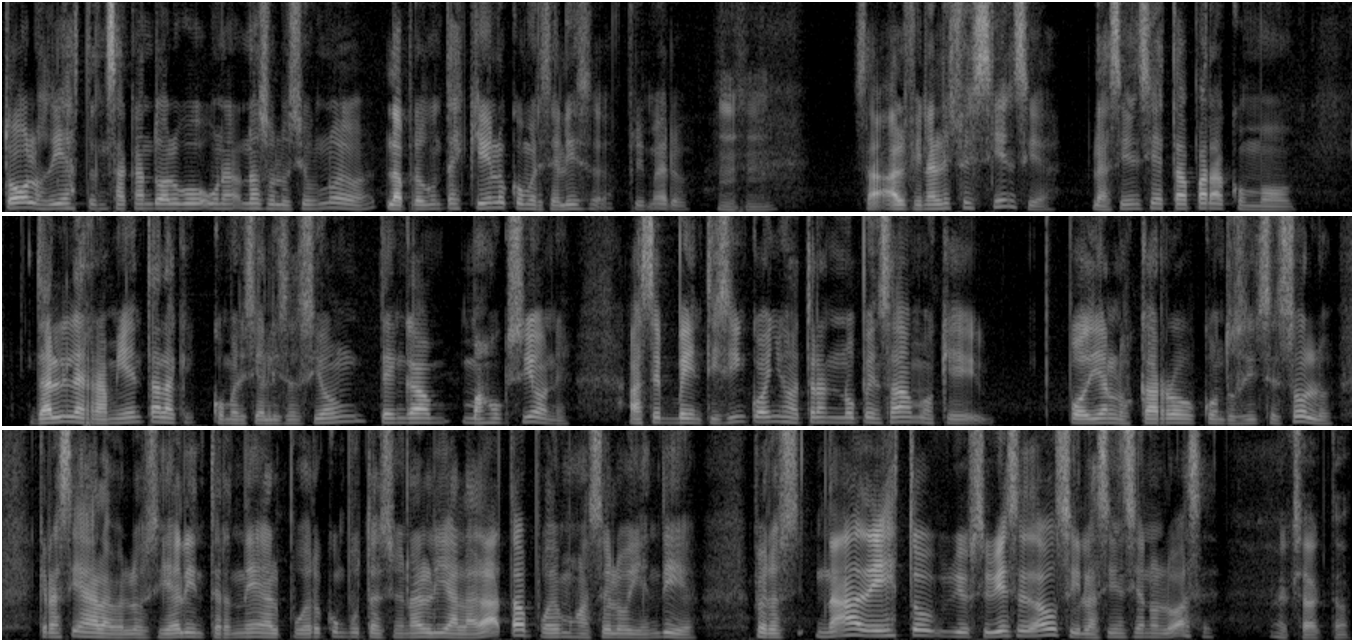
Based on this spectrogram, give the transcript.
todos los días están sacando algo, una, una solución nueva. La pregunta es quién lo comercializa primero. O sea, al final eso es ciencia. La ciencia está para como darle la herramienta a la que comercialización tenga más opciones. Hace 25 años atrás no pensábamos que podían los carros conducirse solos. Gracias a la velocidad del Internet, al poder computacional y a la data podemos hacerlo hoy en día. Pero nada de esto se hubiese dado si la ciencia no lo hace. Exacto.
